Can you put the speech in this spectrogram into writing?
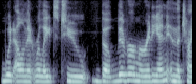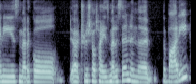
Wood element relates to the liver meridian in the Chinese medical, uh, traditional Chinese medicine in the, the body.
